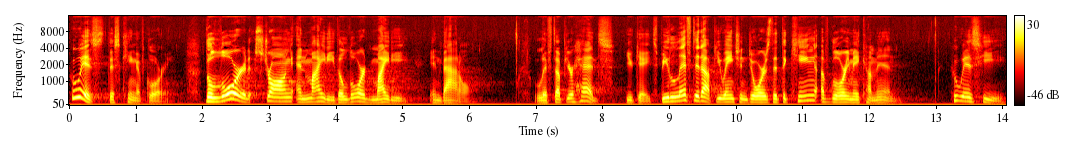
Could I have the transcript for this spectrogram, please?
Who is this King of glory? The Lord strong and mighty, the Lord mighty in battle. Lift up your heads, you gates. Be lifted up, you ancient doors, that the King of glory may come in. Who is he,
